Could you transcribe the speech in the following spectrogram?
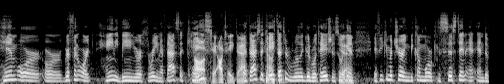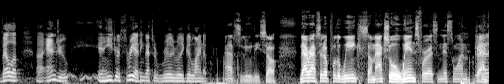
Him or or Griffin or Heaney being your three, and if that's the case, Oh, I'll, ta- I'll take that. if that's the case, that's a really good rotation. So Yeah. again, if he can mature and become more consistent and, and develop uh, Andrew, and he's your three, I think that's a really really good lineup. absolutely. So that wraps it up for the week. Some actual wins for us in this one. Yeah, it,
